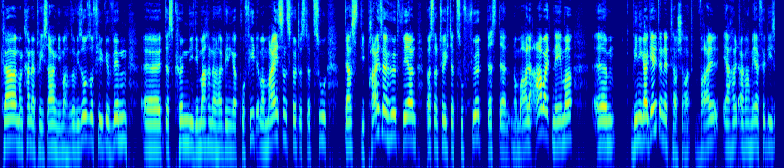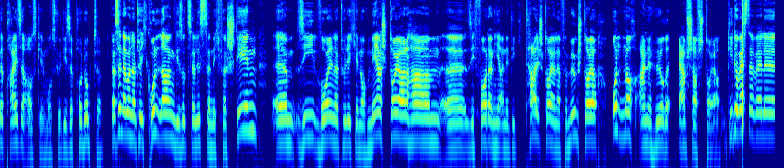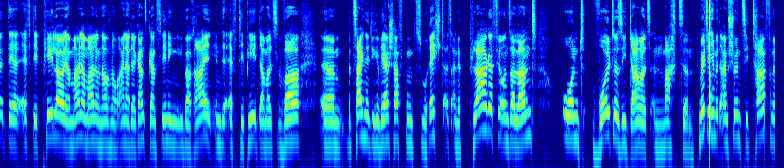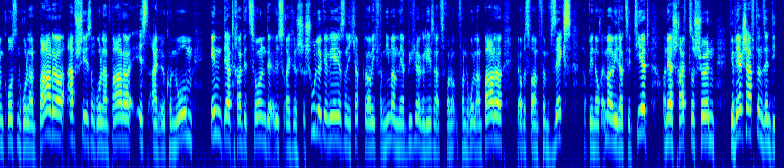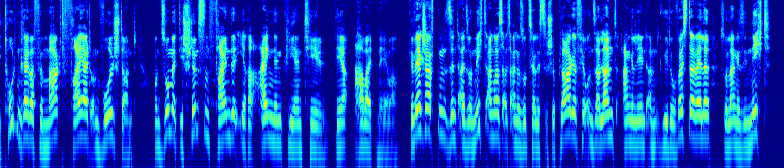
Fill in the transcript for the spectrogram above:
klar, man kann natürlich sagen, die machen sowieso so viel Gewinn, äh, das können die, die machen dann halt weniger Profit, aber meistens führt es dazu, dass die Preise erhöht werden, was natürlich dazu führt, dass der normale Arbeitnehmer ähm, weniger Geld in der Tasche hat, weil er halt einfach mehr für diese Preise ausgeben muss, für diese Produkte. Das sind aber natürlich Grundlagen, die Sozialisten nicht verstehen. Ähm, sie wollen natürlich hier noch mehr Steuern haben. Äh, sie fordern hier eine Digitalsteuer, eine Vermögensteuer und noch eine höhere Erbschaftssteuer. Guido Westerwelle, der FDPler, der meiner Meinung nach noch einer der ganz, ganz wenigen Liberalen in der FDP damals war, ähm, bezeichnet die Gewerkschaften zu Recht als eine Plage für unser Land und wollte sie damals entmachten. Ich möchte hier mit einem schönen Zitat von dem großen Roland Bader abschließen. Roland Bader ist ein Ökonom in der Tradition der österreichischen Schule gewesen. Ich habe, glaube ich, von niemandem mehr Bücher gelesen als von, von Roland Bader. Ich glaube, es waren fünf, sechs. Habe ihn auch immer wieder zitiert. Und er schreibt so schön, Gewerkschaften sind die Totengräber für Markt, Freiheit und Wohlstand und somit die schlimmsten Feinde ihrer eigenen Klientel, der Arbeitnehmer. Gewerkschaften sind also nichts anderes als eine sozialistische Plage für unser Land, angelehnt an Guido Westerwelle, solange sie nicht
